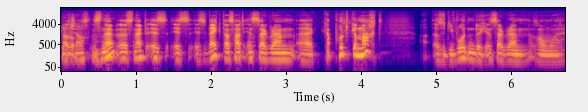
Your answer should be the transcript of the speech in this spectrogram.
Also auch. Snap, äh, Snap ist, ist, ist weg. Das hat Instagram äh, kaputt gemacht. Also die wurden durch Instagram, sagen wir mal,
